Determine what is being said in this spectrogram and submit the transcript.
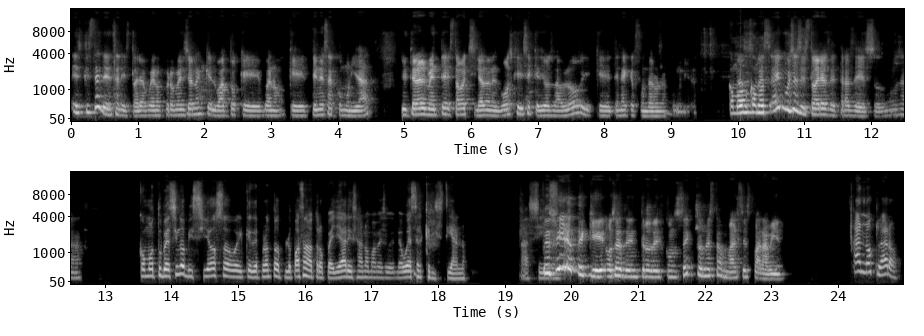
es que está densa la historia, bueno, pero mencionan que el vato que, bueno, que tiene esa comunidad, literalmente estaba exiliado en el bosque, dice que Dios le habló y que tenía que fundar una comunidad. Como, como pues, hay muchas historias detrás de eso, o sea. Como tu vecino vicioso, güey, que de pronto lo pasan a atropellar y dice, ah, no mames, güey, me voy a hacer cristiano. Así. Pues fíjate que, o sea, dentro del concepto no está mal si es para bien. Ah, no, claro.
